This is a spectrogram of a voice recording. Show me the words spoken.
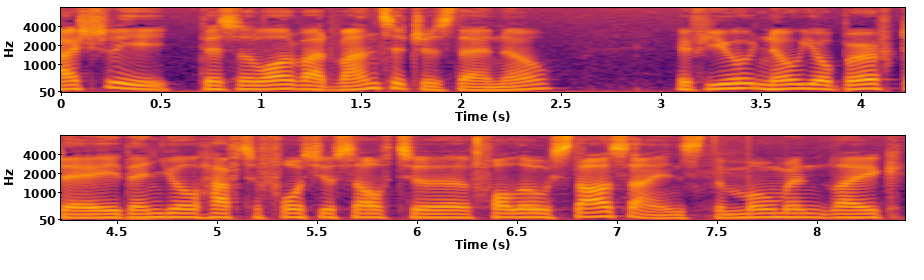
Actually, there's a lot of advantages there, no? If you know your birthday, then you'll have to force yourself to follow star signs. The moment like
